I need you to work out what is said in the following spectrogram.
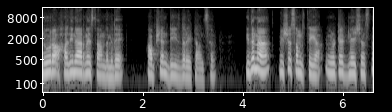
ನೂರ ಹದಿನಾರನೇ ಸ್ಥಾನದಲ್ಲಿದೆ. Option D is the right answer. ಇದನ್ನು ವಿಶ್ವಸಂಸ್ಥೆಯ ಯುನೈಟೆಡ್ ನೇಷನ್ಸ್ನ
